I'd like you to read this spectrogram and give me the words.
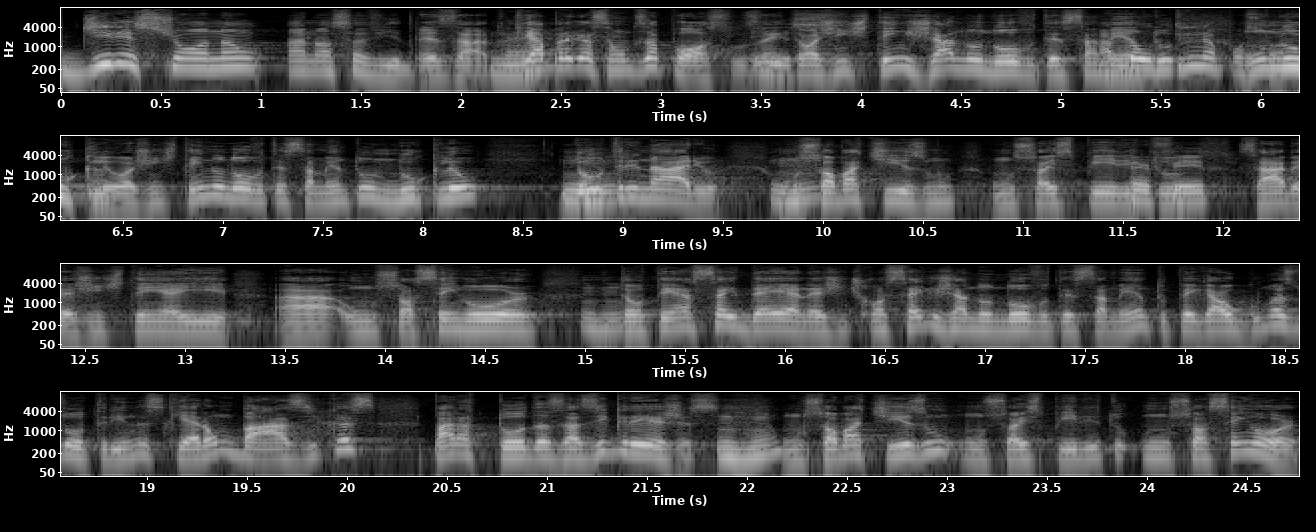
direcionam a nossa vida. Exato. né? Que é a pregação dos apóstolos. Né? Então a gente tem já no Novo Testamento um núcleo. A gente tem no Novo Testamento um núcleo doutrinário. Um só batismo, um só Espírito. Uhum. Perfeito. Sabe? A gente tem aí ah, um só Senhor. Uhum. Então tem essa ideia, né? A gente consegue já no Novo Testamento pegar algumas doutrinas que eram básicas para todas as igrejas. Uhum. Um só batismo, um só Espírito, um só Senhor.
